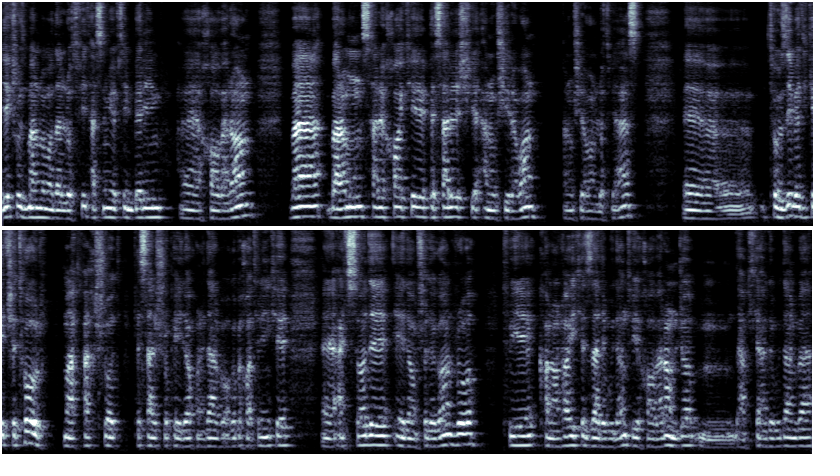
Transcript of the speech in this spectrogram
یک روز من و مادر لطفی تصمیم گرفتیم بریم خاوران و برامون سر خاک پسرش انوشیروان انوشیروان لطفی هست توضیح بدی که چطور موفق شد پسرش رو پیدا کنه در واقع به خاطر اینکه اجساد اعدام شدگان رو توی کانال هایی که زده بودن توی خاوران اونجا دفن کرده بودن و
